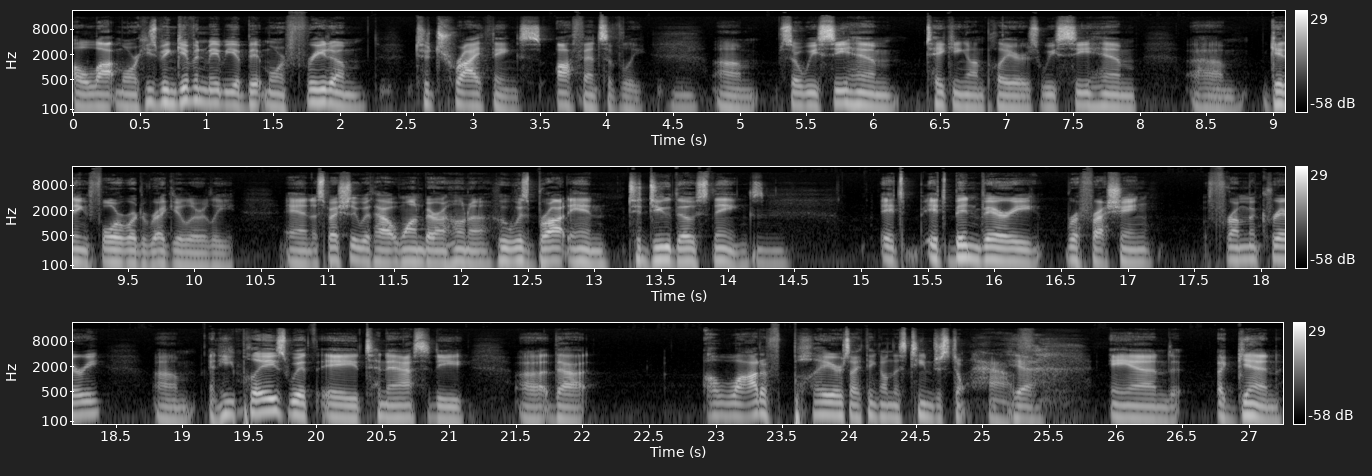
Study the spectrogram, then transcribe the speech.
a lot more. He's been given maybe a bit more freedom to try things offensively. Um, so we see him taking on players. We see him um, getting forward regularly, and especially without Juan Barahona, who was brought in to do those things. It's it's been very refreshing from McCrary, um, and he plays with a tenacity uh, that a lot of players I think on this team just don't have Yeah. and again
